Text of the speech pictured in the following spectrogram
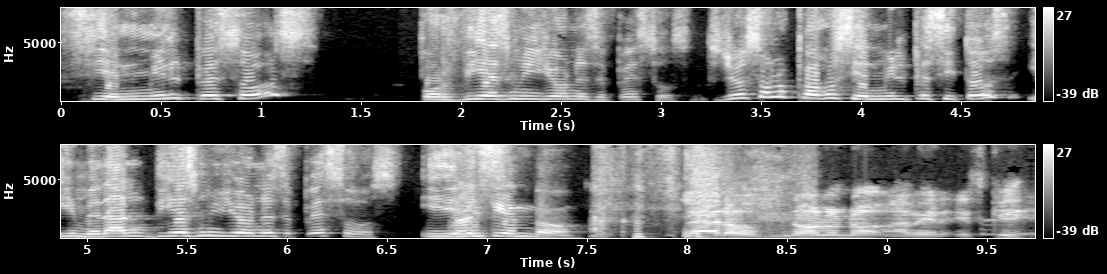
100 mil pesos por 10 millones de pesos. Entonces, yo solo pago 100 mil pesitos y me dan 10 millones de pesos. Y No es- entiendo. Claro, no, no, no, a ver, es que,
